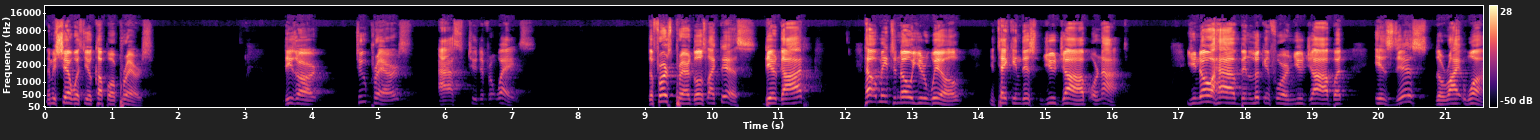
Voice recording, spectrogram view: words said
let me share with you a couple of prayers. These are two prayers asked two different ways. The first prayer goes like this Dear God, help me to know your will in taking this new job or not. You know, I have been looking for a new job, but is this the right one?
